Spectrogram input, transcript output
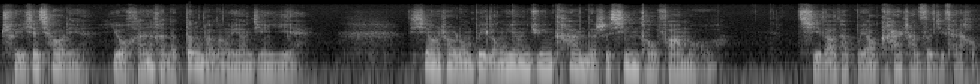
垂下俏脸，又狠狠地瞪了龙阳君一眼。项少龙被龙阳君看的是心头发毛啊，祈祷他不要看上自己才好。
